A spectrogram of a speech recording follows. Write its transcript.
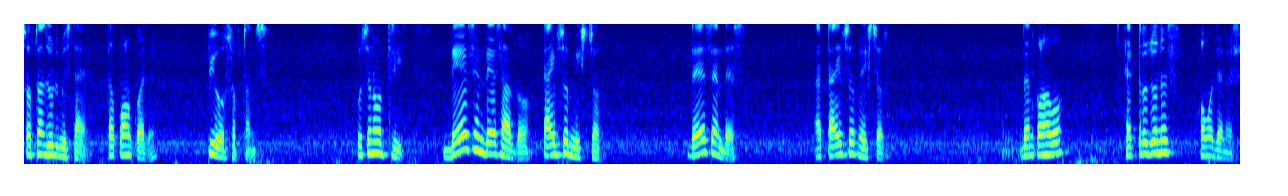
ସବଷ୍ଟାନ୍ସ ଯେଉଁଠି ମିଶିଥାଏ कौन କ'ଣ जाए pure substance question number three dash and dash are the types of mixture dash and dash are types of mixture then कौन हम heterogeneous homogeneous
